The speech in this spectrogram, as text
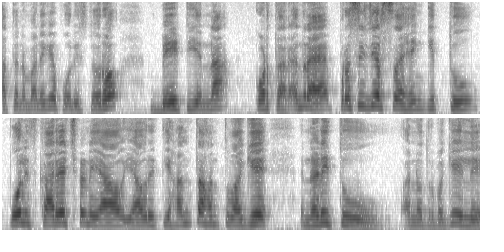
ಆತನ ಮನೆಗೆ ಪೊಲೀಸ್ನವರು ಭೇಟಿಯನ್ನು ಕೊಡ್ತಾರೆ. ಅಂದರೆ ಪ್ರೊಸೀಜರ್ಸ್ ಹೆಂಗಿತ್ತು, ಪೊಲೀಸ್ ಕಾರ್ಯಾಚರಣೆ ಯಾವ ಯಾವ ರೀತಿ ಹಂತ ಹಂತವಾಗಿ ನಡೀತು ಅನ್ನೋದ್ರ ಬಗ್ಗೆ ಇಲ್ಲಿ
